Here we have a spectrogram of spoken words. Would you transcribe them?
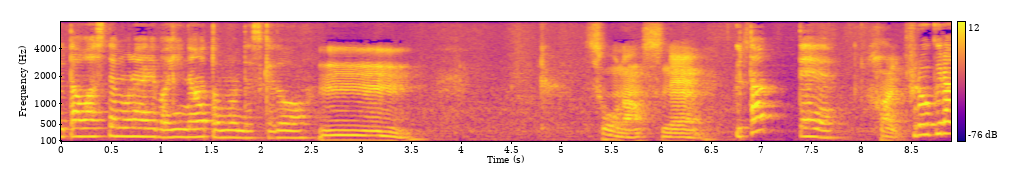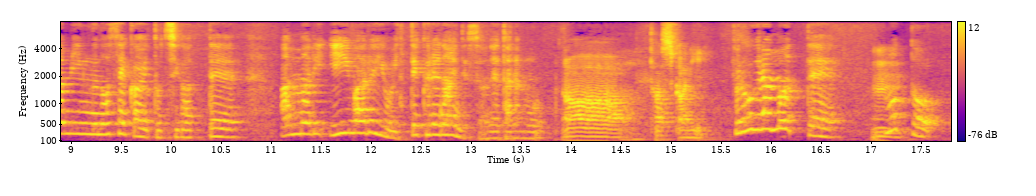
歌わせてもらえればいいなと思うんですけど。うーん。そうなんすね。歌ってはい。プログラミングの世界と違ってあんまり言い悪いを言ってくれないんですよね誰も。ああ確かにプログラマーってうんもっと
